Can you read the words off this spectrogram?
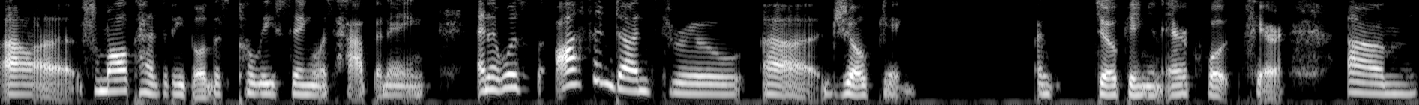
uh, from all kinds of people. This policing was happening, and it was often done through uh, joking. I'm joking in air quotes here. Um,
